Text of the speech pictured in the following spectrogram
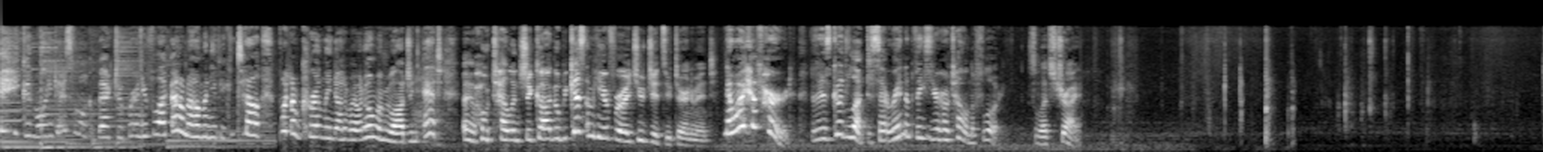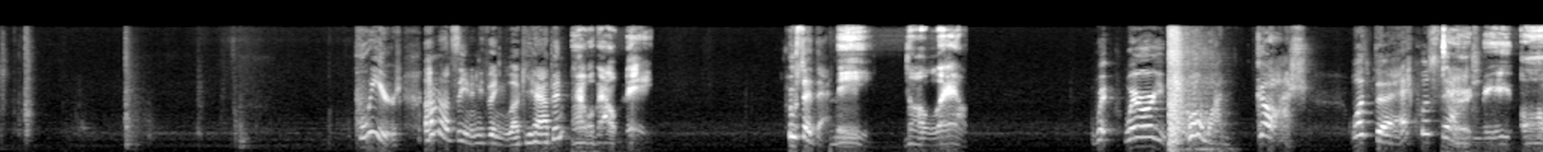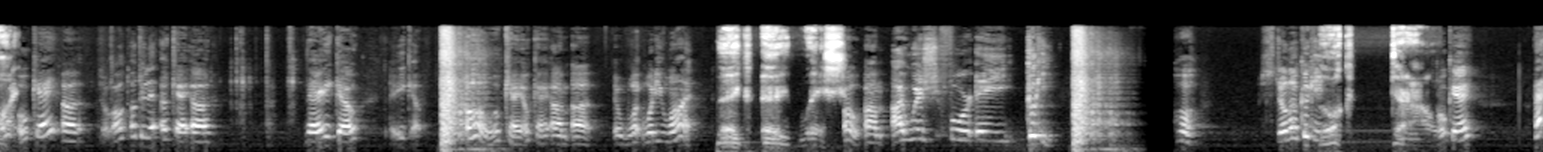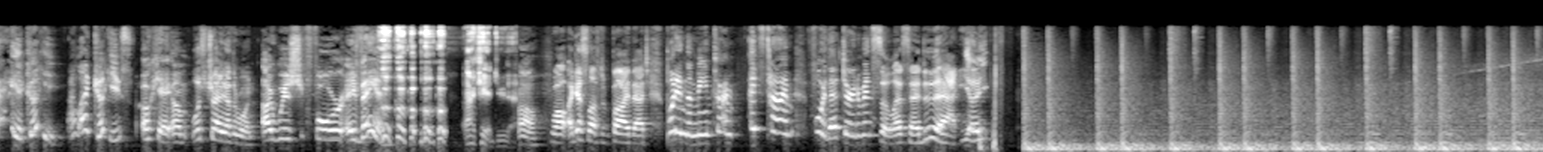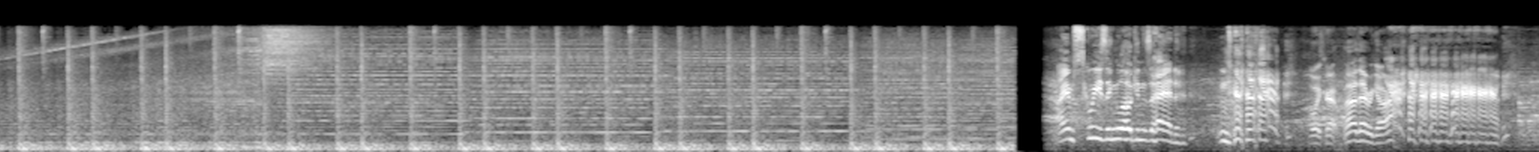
Hey, good morning guys and welcome back to a brand new vlog. I don't know how many of you can tell, but I'm currently not in my own home. I'm lodging at a hotel in Chicago because I'm here for a jiu-jitsu tournament. Now I have heard that it is good luck to set random things in your hotel on the floor. So let's try it. Weird. I'm not seeing anything lucky happen. How about me? Who said that? Me, the lamp. Where, where are you? Oh my gosh! What the heck was that? Turn me Oh, on. okay, uh, I'll, I'll do that. Okay, uh, there you go. There you go. Oh, okay, okay. Um, uh, what, what do you want? Make a wish. Oh, um, I wish for a cookie. Oh, still no cookie. Look down. Okay. Hey, a cookie. I like cookies. Okay, um, let's try another one. I wish for a van. I can't do that. Oh, well, I guess I'll have to buy that. But in the meantime, it's time for that tournament, so let's head to that. Yay! I am squeezing Logan's head. oh wait, crap. Oh, there we go.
